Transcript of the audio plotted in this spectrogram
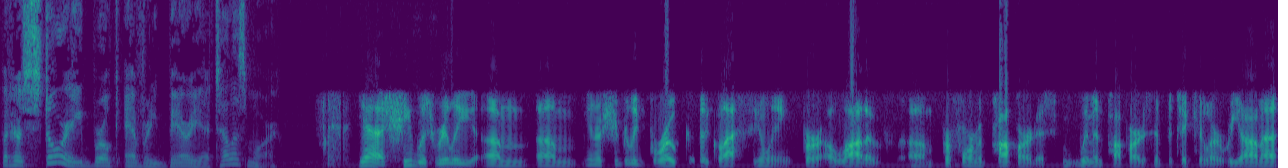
But her story broke every barrier. Tell us more. Yeah, she was really, um, um, you know, she really broke the glass ceiling for a lot of um, performing pop artists, women pop artists in particular, Rihanna,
